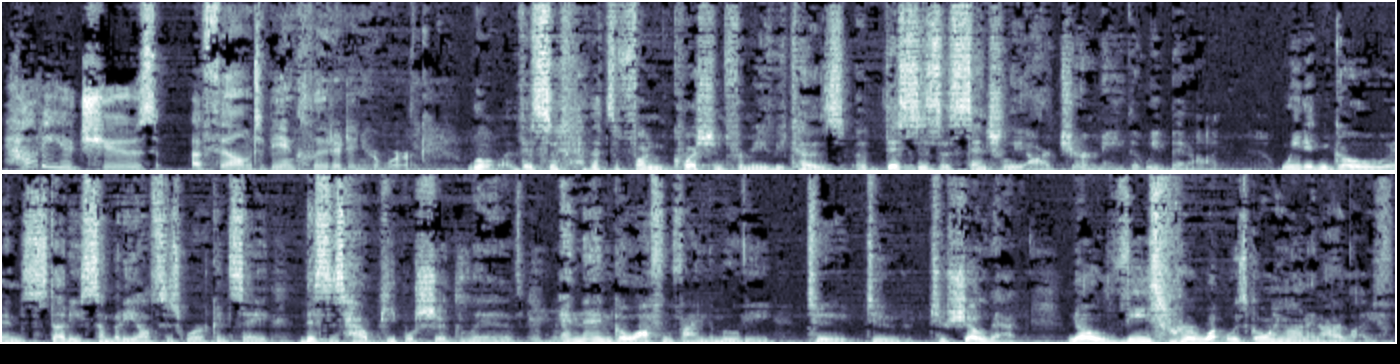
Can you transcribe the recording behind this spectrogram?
How do you choose a film to be included in your work? Well, this that's a fun question for me because uh, this is essentially our journey that we've been on. We didn't go and study somebody else's work and say this is how people should live, and then go off and find the movie to to to show that. No, these were what was going on in our life,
